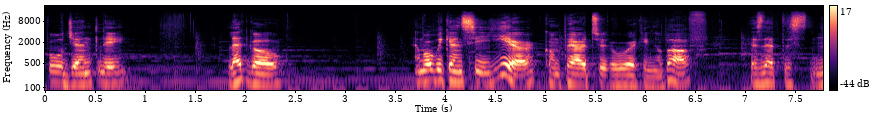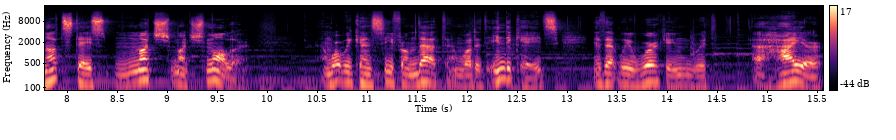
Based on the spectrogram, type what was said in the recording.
pull gently, let go. And what we can see here, compared to the working above, is that this knot stays much, much smaller. And what we can see from that and what it indicates is that we're working with a higher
